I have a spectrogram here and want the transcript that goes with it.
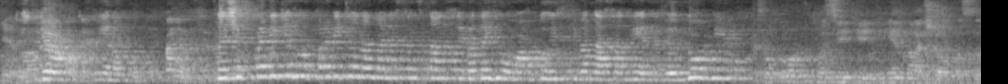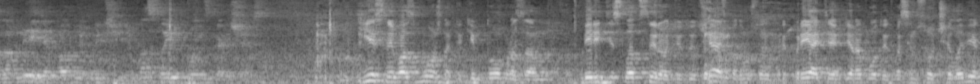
То есть не работает. не работает. Понятно. Значит, проведено, проведен анализ инстанции водоемов, то есть вода соответствует норме. Прокурор по сей день не начал восстановление по одной причине. У нас стоит воинская часть. Если возможно каким-то образом передислоцировать эту часть, потому что предприятие, где работает 800 человек,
